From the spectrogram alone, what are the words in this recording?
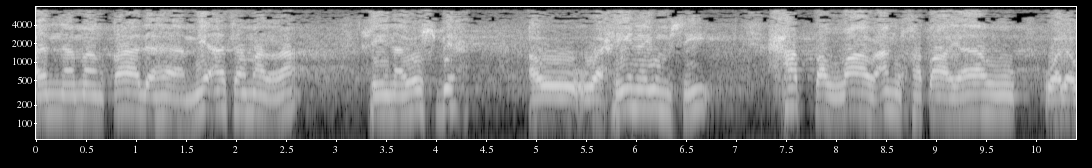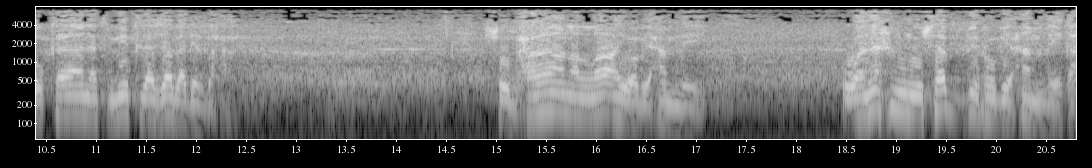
أن من قالها مئة مرة حين يصبح أو وحين يمسي حط الله عنه خطاياه ولو كانت مثل زبد البحر. سبحان الله وبحمده. ونحن نسبح بحمدك.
